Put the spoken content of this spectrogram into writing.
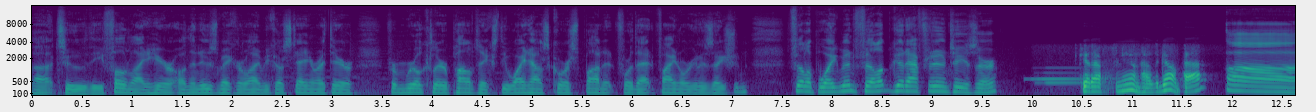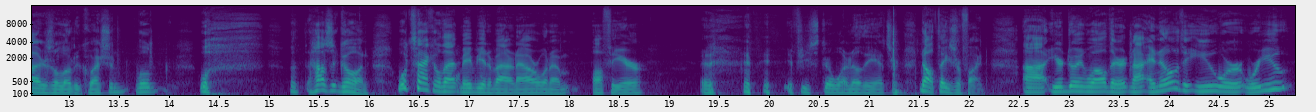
uh, to the phone line here on the Newsmaker line because standing right there from Real Clear Politics, the White House correspondent for that fine organization, Philip Wegmann. Philip, good afternoon to you, sir. Good afternoon. How's it going, Pat? Uh, there's a loaded question. Well, well, how's it going? We'll tackle that maybe in about an hour when I'm off the air. if you still want to know the answer, no, things are fine. Uh, you're doing well there. Now, I know that you were. Were you?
